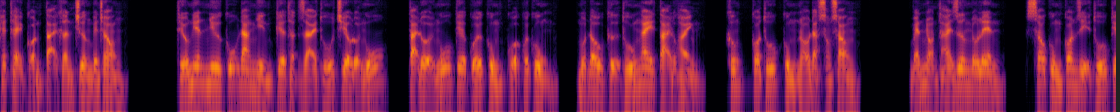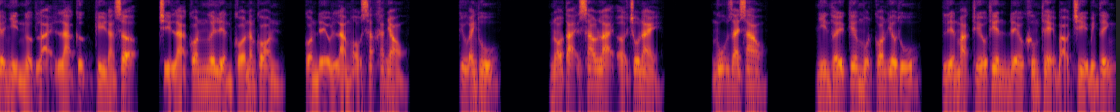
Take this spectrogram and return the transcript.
hết thể còn tại khẩn trương bên trong. Thiếu niên như cũ đang nhìn kia thật dài thú chiều đội ngũ, tại đội ngũ kia cuối cùng của cuối cùng, một đầu cự thú ngay tại độc hành không có thú cùng nó đặt song song. Bén nhọn thái dương nô lên, sau cùng con dị thú kia nhìn ngược lại là cực kỳ đáng sợ, chỉ là con ngươi liền có năm con, còn đều là màu sắc khác nhau. Cựu anh thú, nó tại sao lại ở chỗ này? Ngũ giai sao? Nhìn thấy kia một con yêu thú, liền mạc thiếu thiên đều không thể bảo trì bình tĩnh.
